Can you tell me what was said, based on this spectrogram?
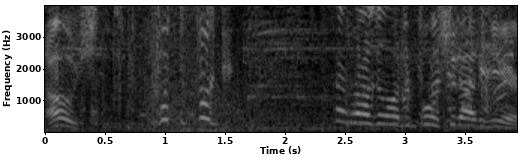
Oh shit. What the fuck? That rocket launcher bullshit out of here.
